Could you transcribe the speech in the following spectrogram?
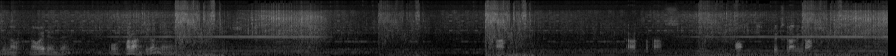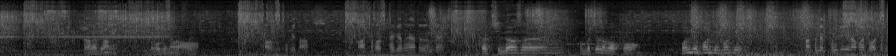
이제 나, 나와야 되는데. 오, 바로 안 찍었네. 나왔어, 나왔어. 어? 이거 드랍인가? 잘하네. 오비 나왔어요. 어. 아, 고비 나왔어. 아, 저걸 발견해야 되는데. 일단 질럿은 한번 찔러봤고 본진 본진 본진 아, 근데 본진이라고 해도 어차피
